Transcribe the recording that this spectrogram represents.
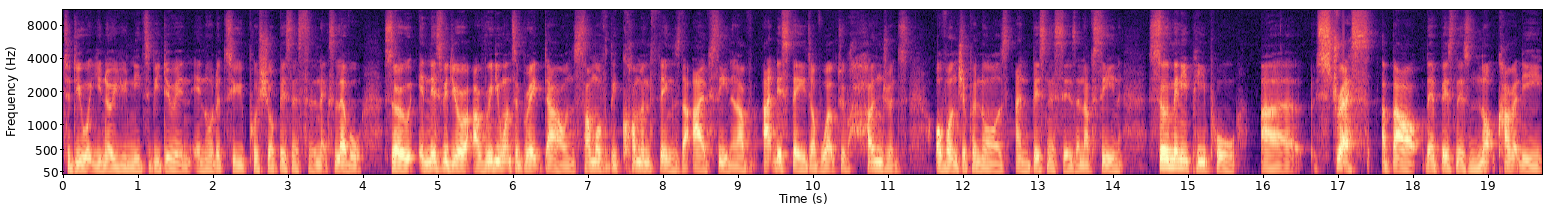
to do what you know you need to be doing in order to push your business to the next level. So in this video, I really want to break down some of the common things that I've seen. And I've at this stage, I've worked with hundreds of entrepreneurs and businesses, and I've seen so many people uh, stress about their business not currently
